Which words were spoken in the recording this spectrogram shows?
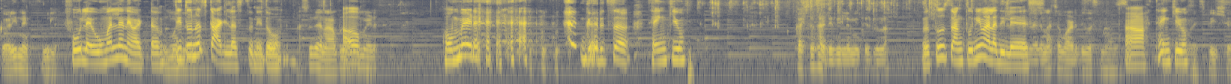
कळी नाही फुल आहे. फुल आहे उमललं नाही वाटतं. तिथूनच काढलंस तुम्ही तो असू दे ना आपलं अहो. homemade. होममेड आहे. घरचं. थँक्यू कशासाठी दिलं मी ते तुला? तूच सांग तू मला दिलेस. लग्नाचा वाढदिवस ना हा thank you special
